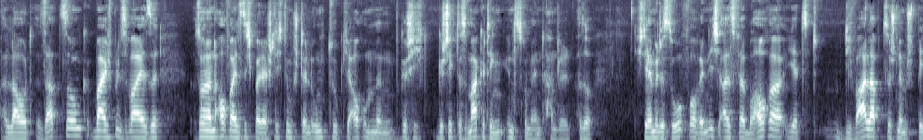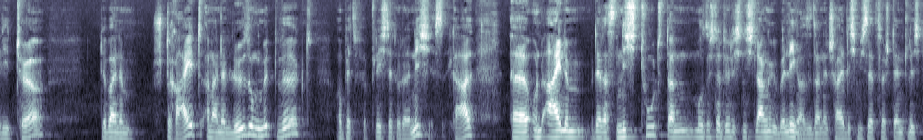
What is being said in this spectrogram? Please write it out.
laut Satzung beispielsweise, sondern auch, weil es sich bei der Schlichtungsstelle Umzug ja auch um ein geschicktes Marketinginstrument handelt. Also ich stelle mir das so vor, wenn ich als Verbraucher jetzt die Wahl habe zwischen einem Spediteur, der bei einem Streit an einer Lösung mitwirkt, ob jetzt verpflichtet oder nicht, ist egal, äh, und einem, der das nicht tut, dann muss ich natürlich nicht lange überlegen. Also dann entscheide ich mich selbstverständlich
